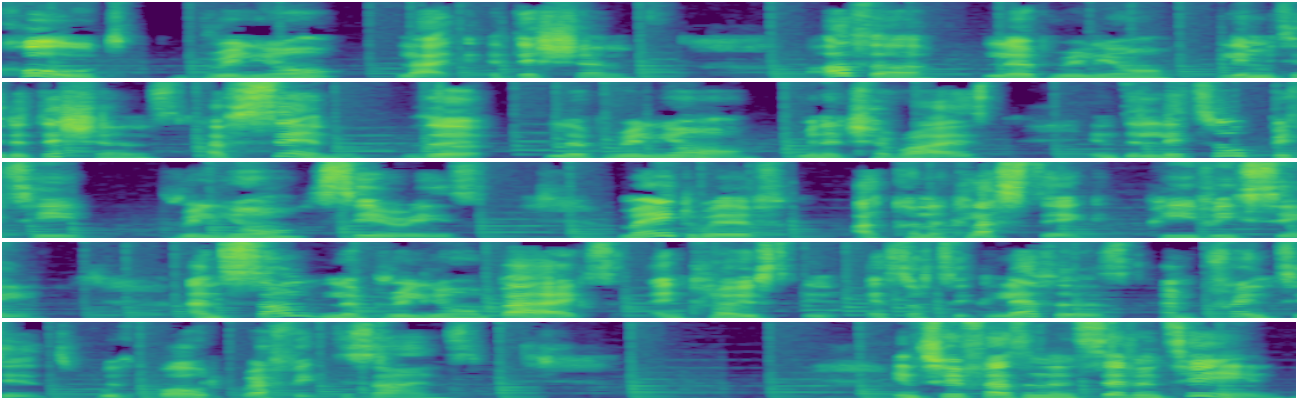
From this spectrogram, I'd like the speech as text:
called Brillant Black Edition. Other Le Brillant limited editions have seen the Le Brillant miniaturized in the Little Bitty Brillant series, made with iconoclastic PVC, and some Le Brillant bags enclosed in exotic leathers and printed with bold graphic designs. In 2017,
